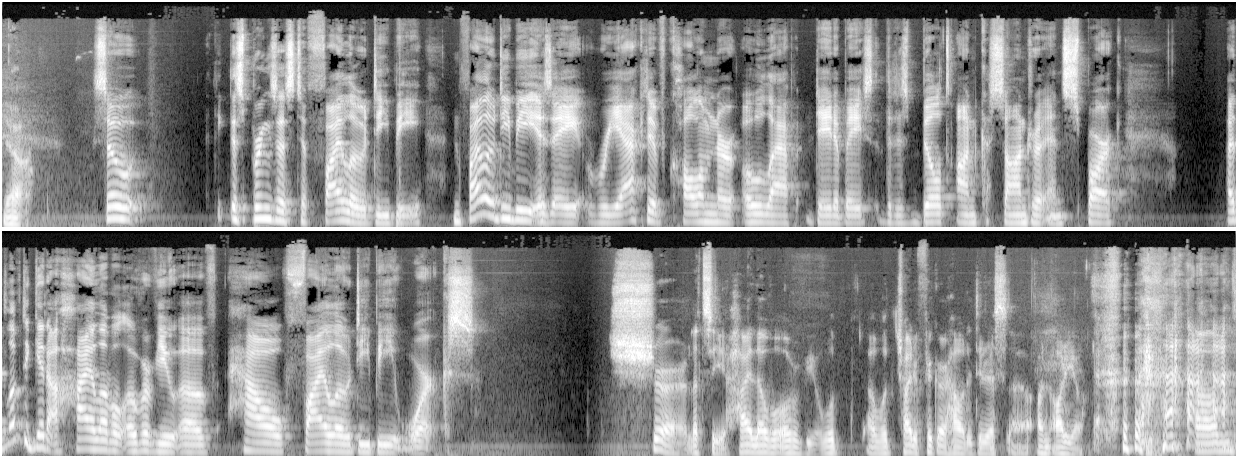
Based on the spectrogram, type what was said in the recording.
Yeah. So I think this brings us to FiloDB. And FiloDB is a reactive columnar OLAP database that is built on Cassandra and Spark. I'd love to get a high level overview of how FiloDB works. Sure. Let's see. High level overview. We'll, uh, we'll try to figure out how to do this uh, on audio. um,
